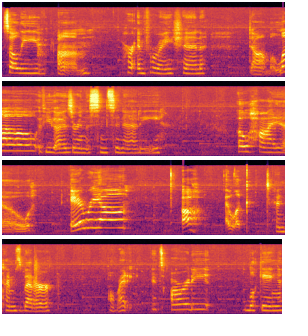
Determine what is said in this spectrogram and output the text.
So I'll leave um, her information down below if you guys are in the Cincinnati, Ohio area. Oh, I look 10 times better already. It's already looking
